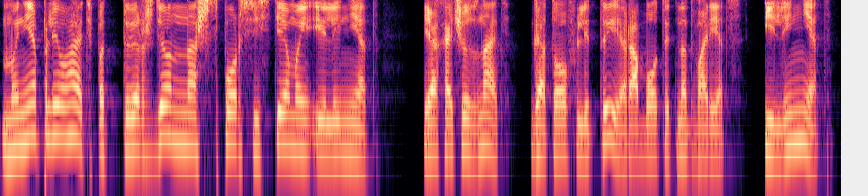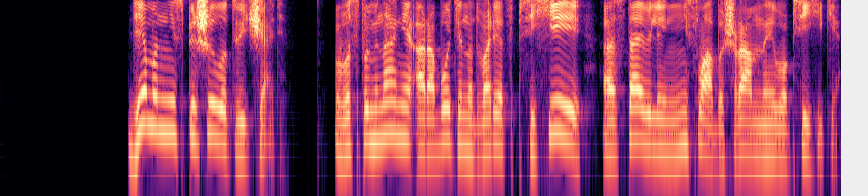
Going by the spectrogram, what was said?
Мне плевать, подтвержден наш спор системой или нет. Я хочу знать, готов ли ты работать на дворец или нет. Демон не спешил отвечать. Воспоминания о работе на дворец психеи оставили неслабый шрам на его психике.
